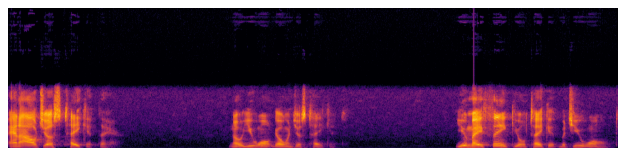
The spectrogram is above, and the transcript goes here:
and I'll just take it there. No, you won't go and just take it. You may think you'll take it, but you won't.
